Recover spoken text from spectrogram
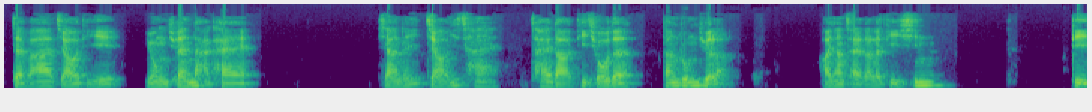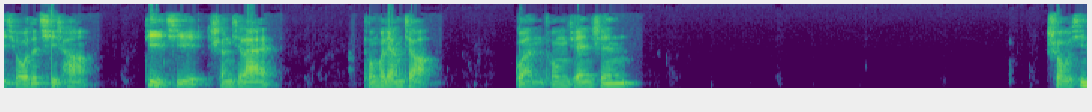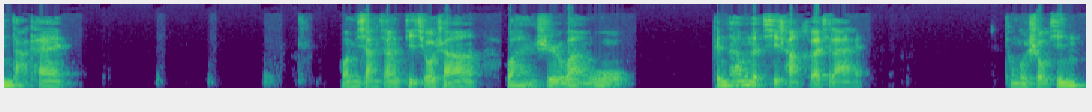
再把脚底涌泉打开，想着脚一踩，踩到地球的当中去了，好像踩到了地心，地球的气场，地气升起来，通过两脚贯通全身，手心打开。我们想想，地球上万事万物，跟他们的气场合起来，通过手心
